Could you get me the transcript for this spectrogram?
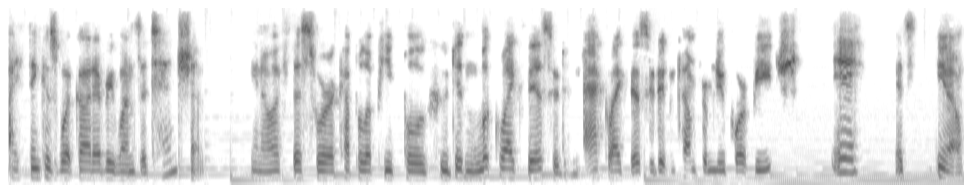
I think, is what got everyone's attention. You know, if this were a couple of people who didn't look like this, who didn't act like this, who didn't come from Newport Beach, eh, it's, you know,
